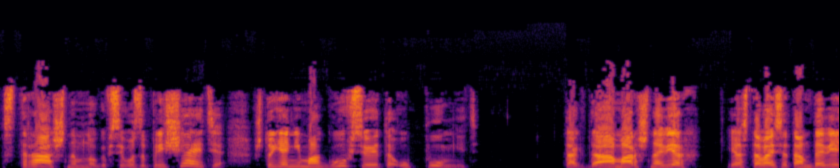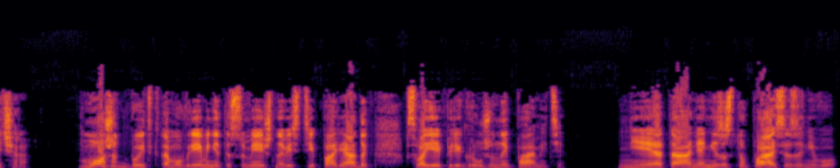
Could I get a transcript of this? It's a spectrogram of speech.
страшно много всего запрещаете, что я не могу все это упомнить. Тогда марш наверх и оставайся там до вечера. Может быть, к тому времени ты сумеешь навести порядок в своей перегруженной памяти. Нет, Аня, не заступайся за него.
